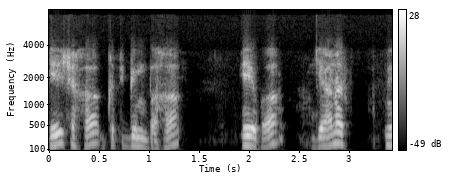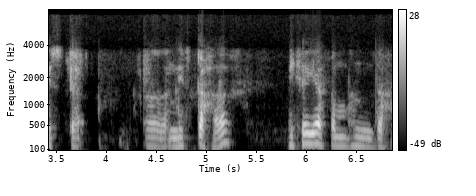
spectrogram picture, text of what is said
एषः प्रतिबिम्बः एव ज्ञाननिष्ठ निष्ठः, विषयसम्बन्धः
